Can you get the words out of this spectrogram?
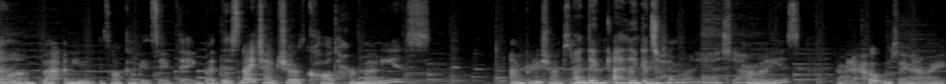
um, but I mean, it's not going to be the same thing. But this nighttime show is called Harmonious. I'm pretty sure I'm saying I think that. I think I'm it's pretty sure- harmonious. Yeah, harmonious. I mean, I hope I'm saying that right.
